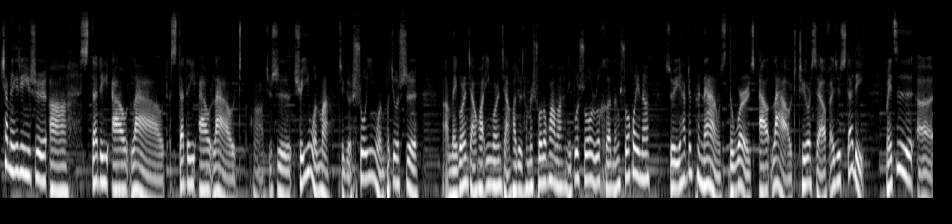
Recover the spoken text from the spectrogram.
下面一个建议是啊、uh,，study out loud，study out loud 啊，就是学英文嘛，这个说英文不就是啊美国人讲话、英国人讲话就是他们说的话吗？你不说如何能说会呢？所以 you have to pronounce the words out loud to yourself as you study。每次呃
